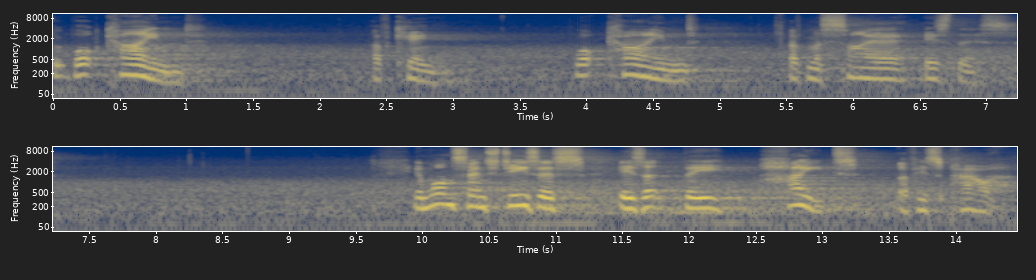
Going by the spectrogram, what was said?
But what kind of king? What kind of Messiah is this? In one sense, Jesus is at the height of his power.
